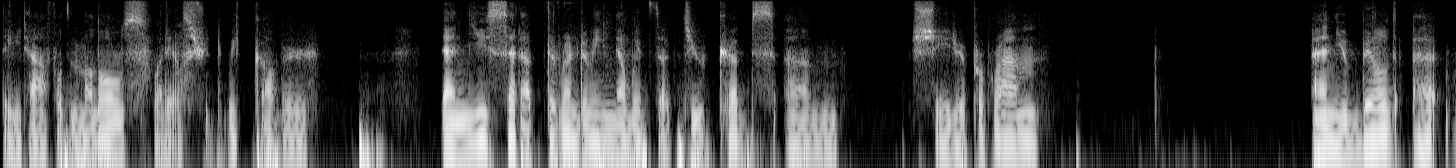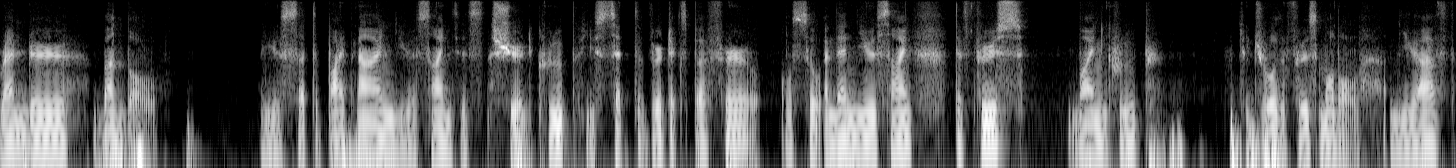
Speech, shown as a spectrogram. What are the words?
data for the models. What else should we cover? Then you set up the rendering with the two cubes um, shader program and you build a render bundle you set the pipeline you assign this shared group you set the vertex buffer also and then you assign the first bind group to draw the first model. And you have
